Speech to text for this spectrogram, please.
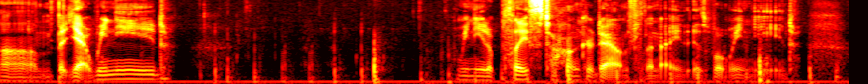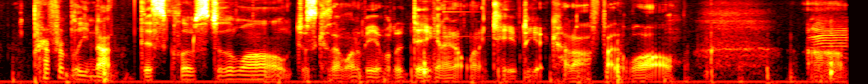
Um, but yeah, we need we need a place to hunker down for the night is what we need. Preferably not this close to the wall, just because I want to be able to dig and I don't want a cave to get cut off by the wall. Um,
